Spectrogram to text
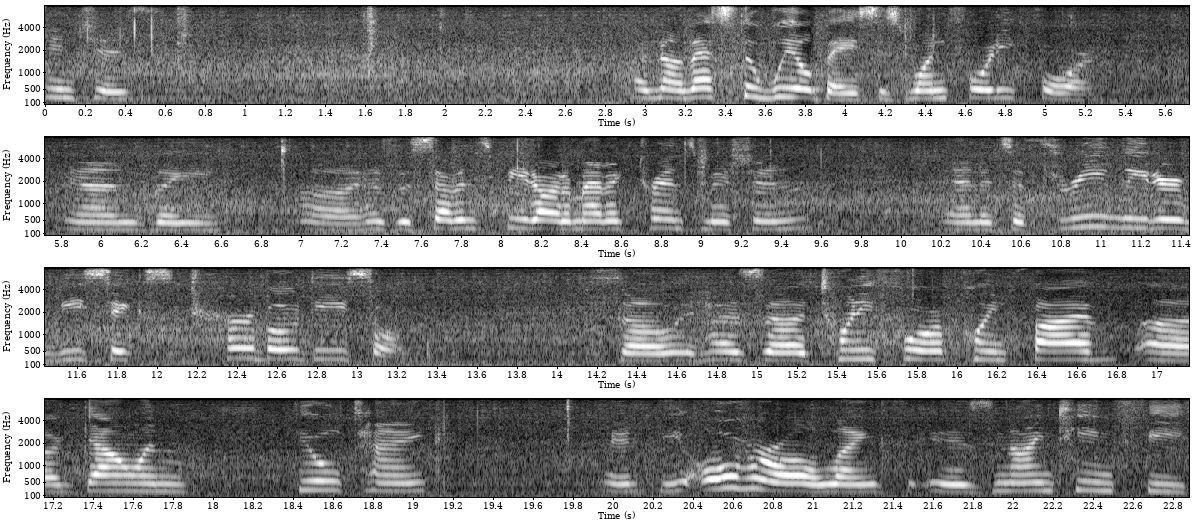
inches. Oh no, that's the wheelbase is 144. And the uh, has a seven-speed automatic transmission and it's a three liter V6 turbo diesel. So it has a 24.5 uh, gallon fuel tank and the overall length is 19 feet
